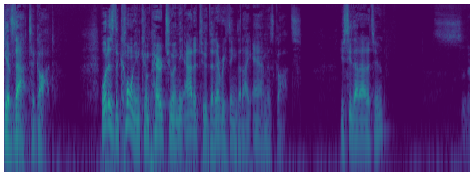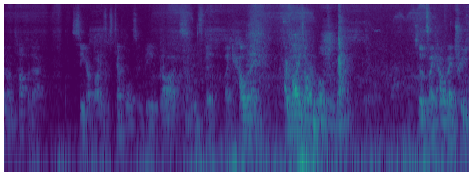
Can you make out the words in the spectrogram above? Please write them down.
Give that to God. What is the coin compared to in the attitude that everything that I am is God's? You see that attitude? So then on top of that, seeing our bodies as temples and being God's, it's that like how would I our bodies are enrolled from God. So it's like how would I treat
